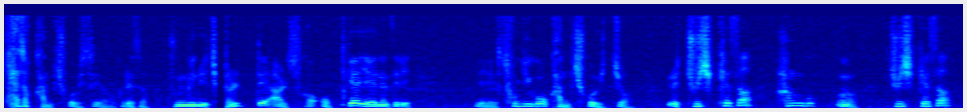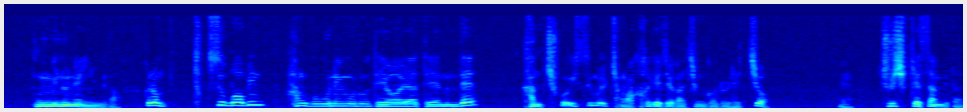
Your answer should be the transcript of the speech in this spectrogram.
계속 감추고 있어요. 그래서 국민이 절대 알 수가 없게 얘네들이 예, 속이고 감추고 있죠. 주식회사 한국 어, 주식회사 국민은행입니다. 그럼 특수법인 한국은행으로 되어야 되는데 감추고 있음을 정확하게 제가 증거를 했죠. 예, 주식회사입니다.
